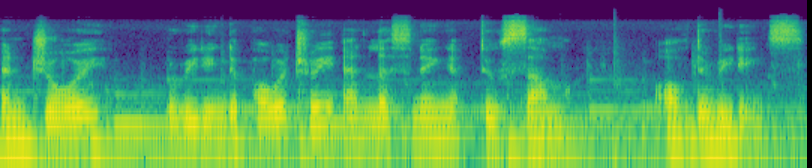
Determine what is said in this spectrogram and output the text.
enjoy reading the poetry and listening to some of the readings.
